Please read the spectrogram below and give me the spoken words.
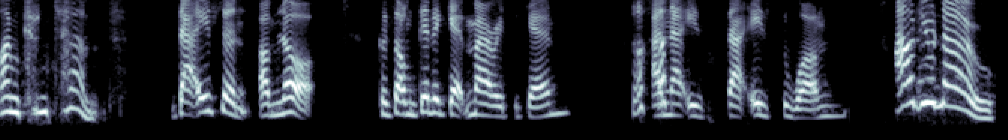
I'm content. That isn't, I'm not, because I'm going to get married again. and that is that is the one. How do you know?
